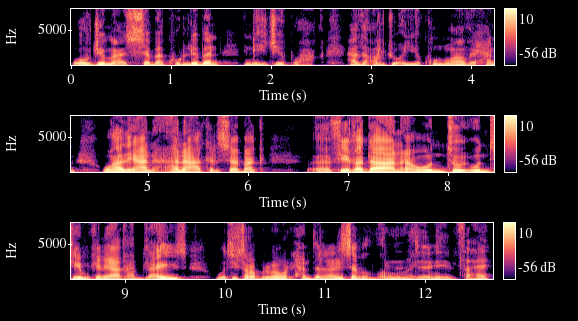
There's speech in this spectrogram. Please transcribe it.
وجمع السمك واللبن انه يجيب وعق هذا أرجو أن يكون واضحا. وهذه أنا أنا آكل سمك في غدانا وأنت وأنت يمكن يا اخ عبد العزيز وتشرب الماء والحمد لله ليس بالضرورة. جميل صحيح.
